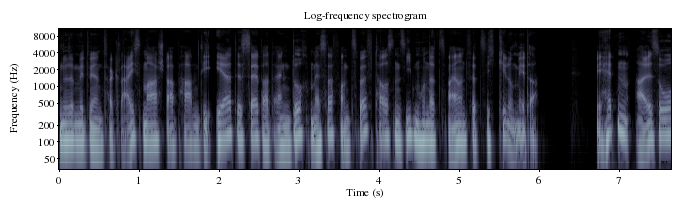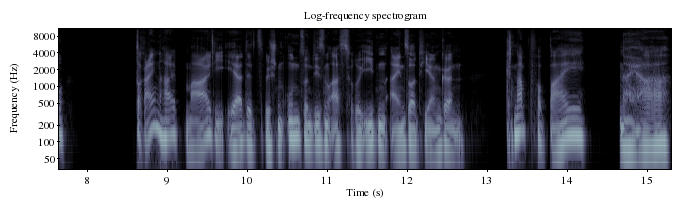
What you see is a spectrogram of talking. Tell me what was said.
Nur damit wir einen Vergleichsmaßstab haben, die Erde selber hat einen Durchmesser von 12.742 Kilometer. Wir hätten also dreieinhalb Mal die Erde zwischen uns und diesem Asteroiden einsortieren können. Knapp vorbei, naja,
